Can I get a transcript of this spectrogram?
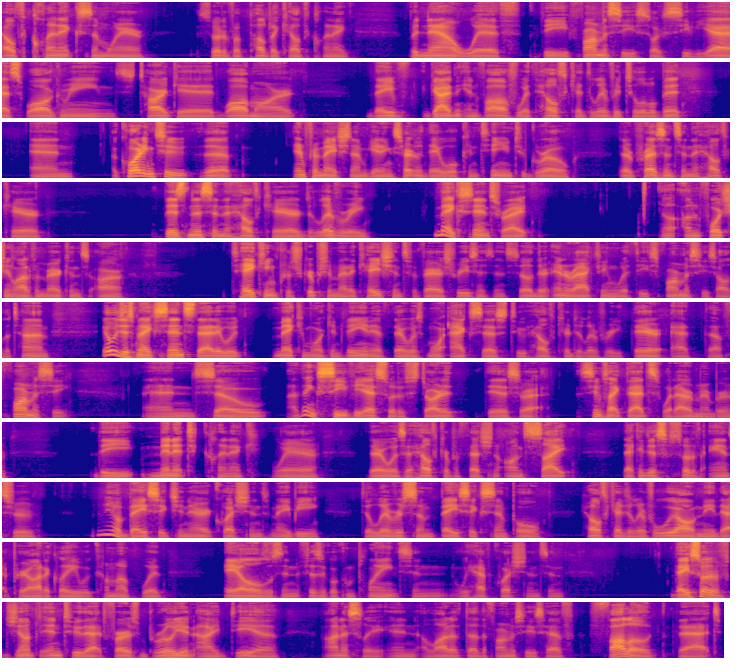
health clinic somewhere, sort of a public health clinic. But now with the pharmacies, like CVS, Walgreens, Target, Walmart, they've gotten involved with healthcare delivery to a little bit. And according to the information I'm getting, certainly they will continue to grow their presence in the healthcare business and the healthcare delivery. Makes sense, right? Uh, unfortunately, a lot of Americans are taking prescription medications for various reasons, and so they're interacting with these pharmacies all the time. It would just make sense that it would make it more convenient if there was more access to healthcare delivery there at the pharmacy. And so I think CVS sort of started this, or it seems like that's what I remember the Minute Clinic, where there was a healthcare professional on site that could just sort of answer, you know, basic generic questions, maybe deliver some basic, simple healthcare delivery. We all need that periodically. We come up with ails and physical complaints, and we have questions. And they sort of jumped into that first brilliant idea, honestly. And a lot of the other pharmacies have followed that.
